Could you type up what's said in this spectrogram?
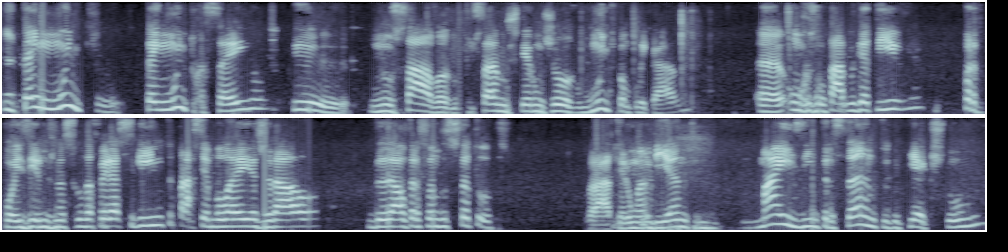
e tenho muito, tenho muito receio que no sábado possamos ter um jogo muito complicado, uh, um resultado negativo, para depois irmos na segunda-feira seguinte para a Assembleia Geral de alteração dos estatutos. Vai ter um ambiente mais interessante do que é costume,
